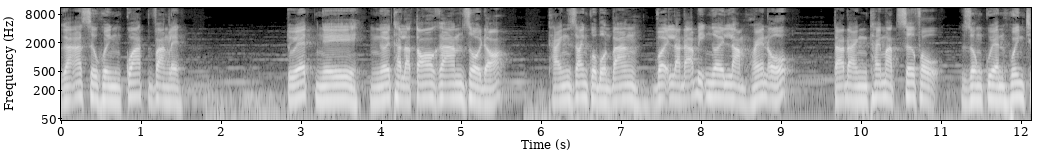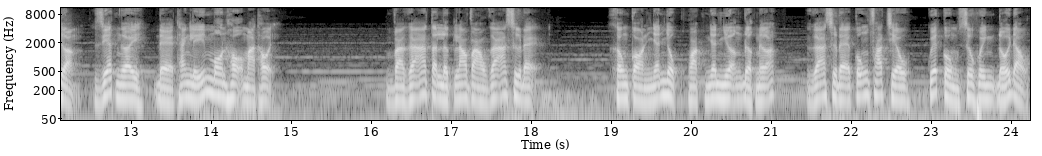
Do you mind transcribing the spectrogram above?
Gã sư huynh quát vang lên. Tuyết nghi, Ngươi thật là to gan rồi đó. Thành danh của bồn bang, Vậy là đã bị ngươi làm hoen ố. Ta đành thay mặt sư phụ, Dùng quyền huynh trưởng Giết ngươi để thanh lý môn hộ mà thôi. Và gã tận lực lao vào gã sư đệ. Không còn nhẫn nhục hoặc nhân nhượng được nữa, Gã sư đệ cũng phát chiêu, Quyết cùng sư huynh đối đầu.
